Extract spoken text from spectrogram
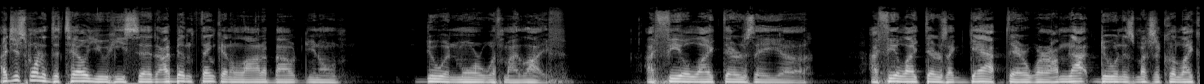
I just wanted to tell you, he said, I've been thinking a lot about, you know, doing more with my life. I feel like there's a, uh, I feel like there's a gap there where I'm not doing as much as I could. Like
